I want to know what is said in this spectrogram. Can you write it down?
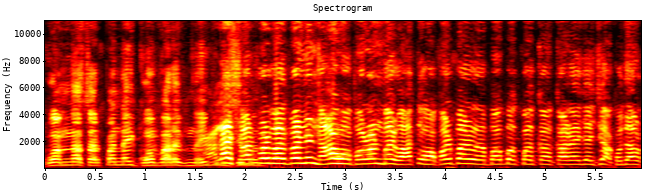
ગામના સરપંચ નહીં ગામ વાળા નહીં આલા સરપંચ બરપંચ ના વાપરવાનું મારી વાતો હોફર પર બક બક બક કરે જાય છે આખો દાડો.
